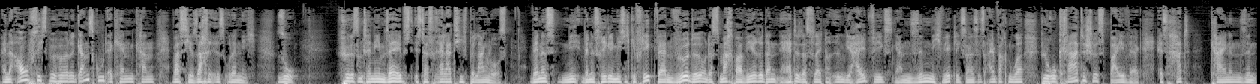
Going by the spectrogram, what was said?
eine Aufsichtsbehörde ganz gut erkennen kann, was hier Sache ist oder nicht. So, für das Unternehmen selbst ist das relativ belanglos. Wenn es, wenn es regelmäßig gepflegt werden würde und das machbar wäre, dann hätte das vielleicht noch irgendwie halbwegs ja, einen Sinn, nicht wirklich, sondern es ist einfach nur bürokratisches Beiwerk. Es hat keinen Sinn.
